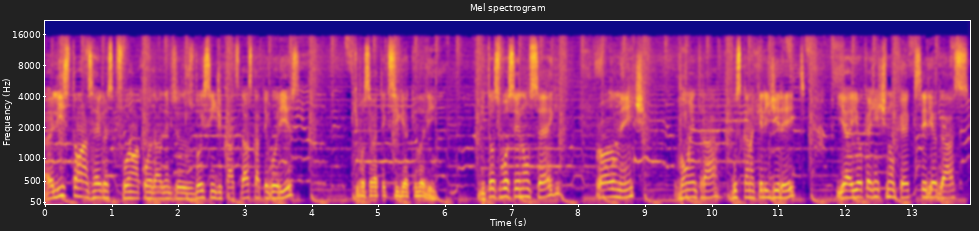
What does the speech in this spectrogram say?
Ali estão as regras que foram acordadas entre os dois sindicatos das categorias, que você vai ter que seguir aquilo ali. Então, se você não segue, provavelmente vão entrar buscando aquele direito, e aí é o que a gente não quer que seria gasto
